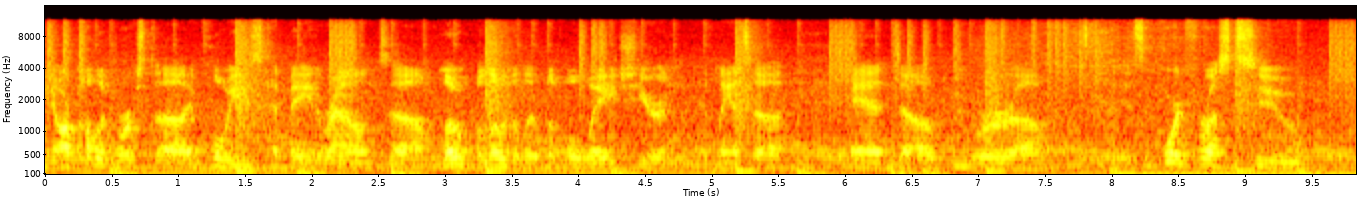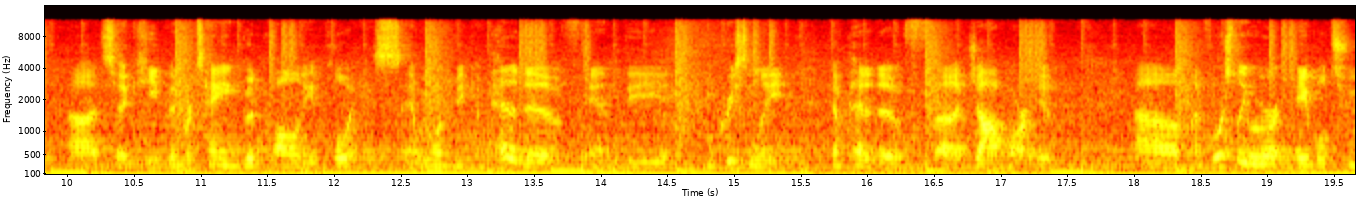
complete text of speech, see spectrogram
You know, our public works uh, employees had made around um, low below the livable wage here in Atlanta, and uh, we were. Um, it's important for us to uh, to keep and retain good quality employees, and we want to be competitive in the increasingly competitive uh, job market. Um, unfortunately, we weren't able to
